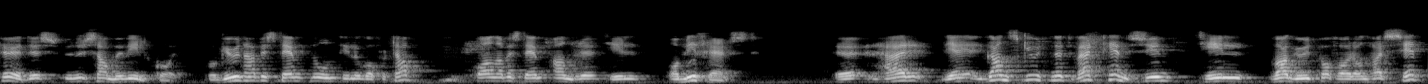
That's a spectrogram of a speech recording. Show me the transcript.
fødes under samme vilkår. For Gud har bestemt noen til å gå fortapt, og han har bestemt andre til å bli frelst. Eh, her, Det er ganske uten ethvert hensyn til hva Gud på forhånd har sett.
